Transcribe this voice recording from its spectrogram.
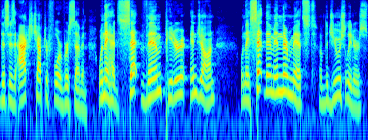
this is Acts chapter 4, verse 7. When they had set them, Peter and John, when they set them in their midst of the Jewish leaders,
